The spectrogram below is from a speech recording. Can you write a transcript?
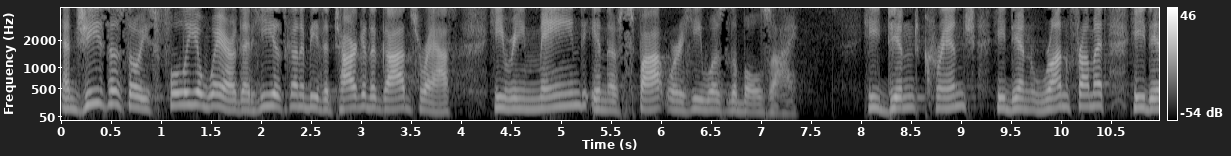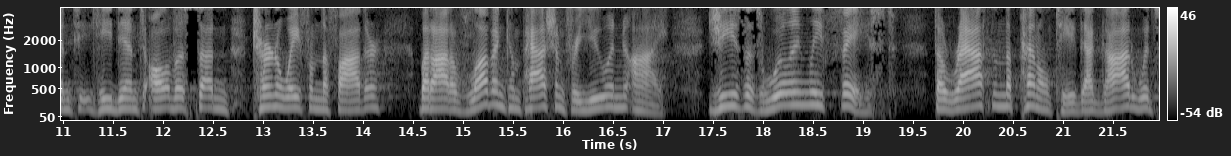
And Jesus, though he's fully aware that he is going to be the target of God's wrath, he remained in the spot where he was the bullseye. He didn't cringe. He didn't run from it. He didn't, he didn't all of a sudden turn away from the Father. But out of love and compassion for you and I, Jesus willingly faced the wrath and the penalty that God would,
